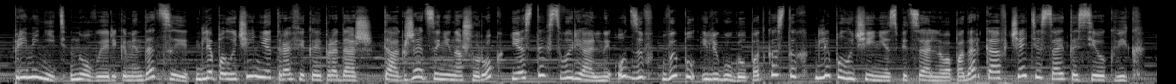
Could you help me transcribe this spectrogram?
– применить новые рекомендации для получения трафика и продаж. Также оцени наш урок и оставь свой реальный отзыв в Apple или Google подкастах для получения специального подарка в чате сайта SEO Quick.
